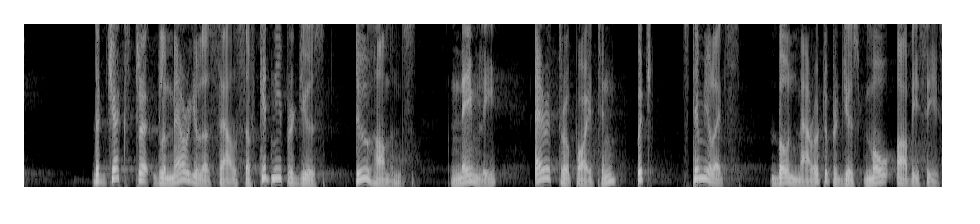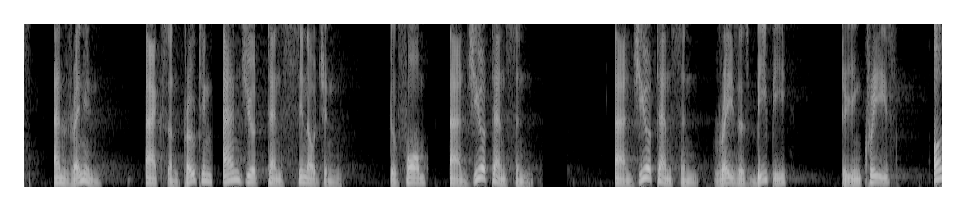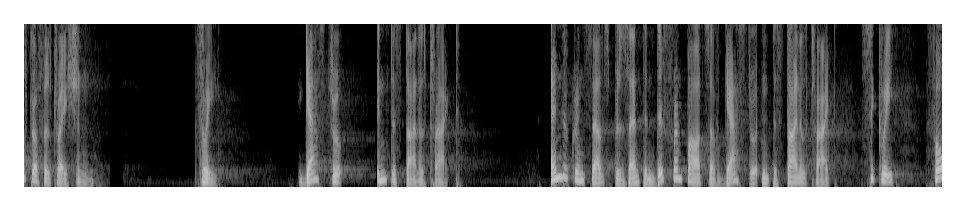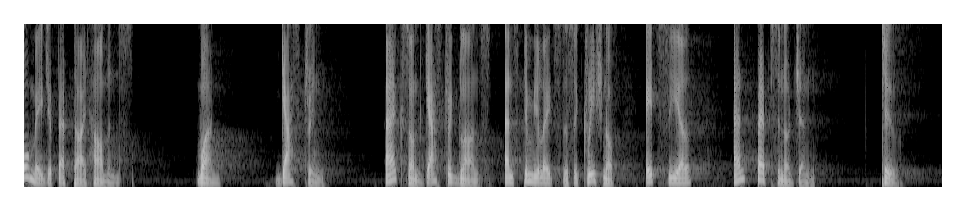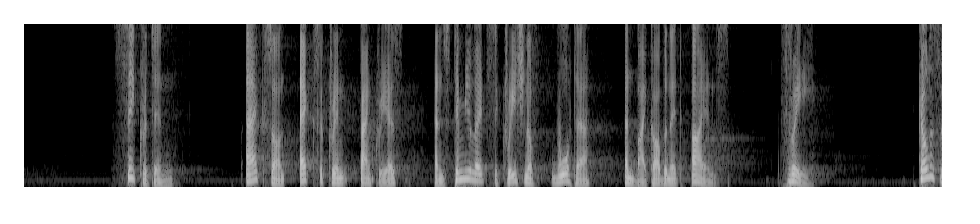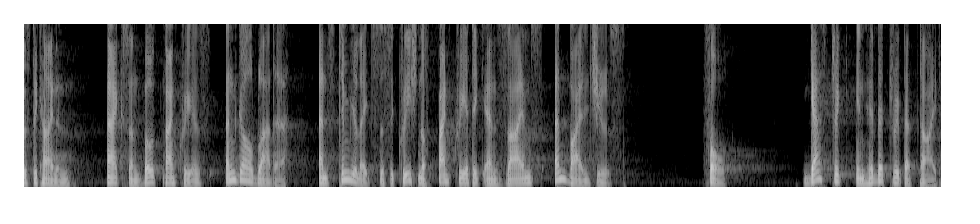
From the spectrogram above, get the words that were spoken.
The juxtaglomerular cells of kidney produce two hormones, namely erythropoietin, which stimulates bone marrow to produce more RBCs, and renin, acts on protein angiotensinogen to form angiotensin. Angiotensin raises BP to increase ultrafiltration. 3. Gastrointestinal tract. Endocrine cells present in different parts of gastrointestinal tract secrete four major peptide hormones. 1. Gastrin acts on gastric glands and stimulates the secretion of HCl and pepsinogen. 2. Secretin acts on exocrine pancreas and stimulates secretion of water and bicarbonate ions. 3. Cholecystokinin acts on both pancreas and gallbladder and stimulates the secretion of pancreatic enzymes and bile juice. 4. Gastric inhibitory peptide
